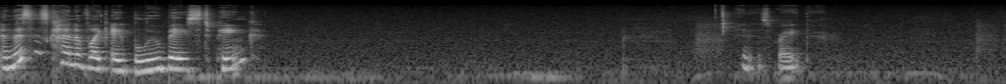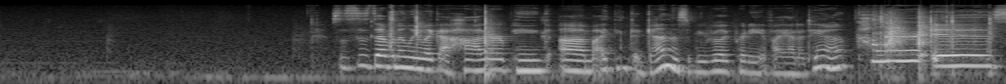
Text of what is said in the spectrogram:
And this is kind of like a blue-based pink. It is right there. So this is definitely like a hotter pink. Um, I think again this would be really pretty if I had a tan. Color is,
